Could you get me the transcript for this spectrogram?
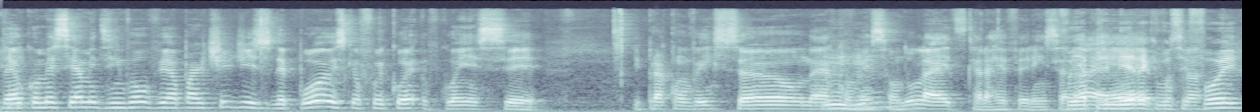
daí eu comecei a me desenvolver a partir disso. Depois que eu fui co- conhecer, ir pra convenção, né? Uhum. Convenção do LEDs, que era referência Foi a primeira que época. você foi?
